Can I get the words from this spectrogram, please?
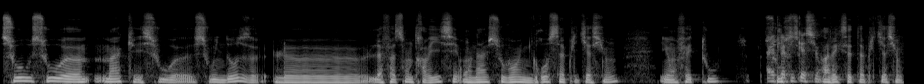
sous, sous euh, Mac et sous, euh, sous Windows, le, la façon de travailler, c'est on a souvent une grosse application et on fait tout avec, avec cette application.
